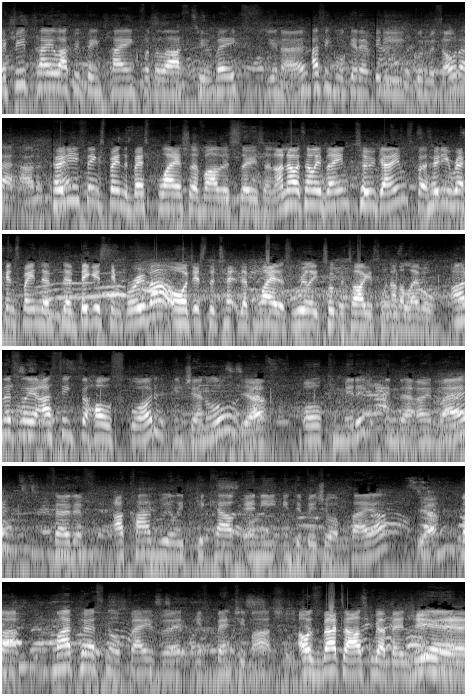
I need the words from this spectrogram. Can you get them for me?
if we play like we've been playing for the last two weeks, you know, I think we'll get a pretty good result out of it. Who do you think's been the best player so far this season? I know it's only been two games, but who do you reckon's been the, the biggest improver, or just the, t- the player that's really took the Tigers to another level? Honestly, I think the whole squad in general Yeah. have all committed in their own way. So that I can't really pick out any individual player. Yeah. But my personal favourite is Benji Marshall. I was about to ask about Benji. Yeah, yeah.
